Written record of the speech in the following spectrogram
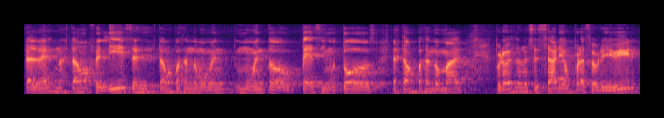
tal vez no estamos felices, estamos pasando un momento, un momento pésimo todos, la estamos pasando mal, pero es lo necesario para sobrevivir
